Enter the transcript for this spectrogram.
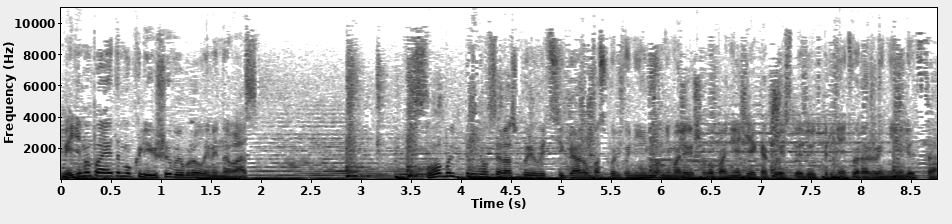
«Видимо, поэтому Клиши выбрал именно вас». Слобольд принялся раскуривать сигару, поскольку не имел ни малейшего понятия, какое следует принять выражение лица.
